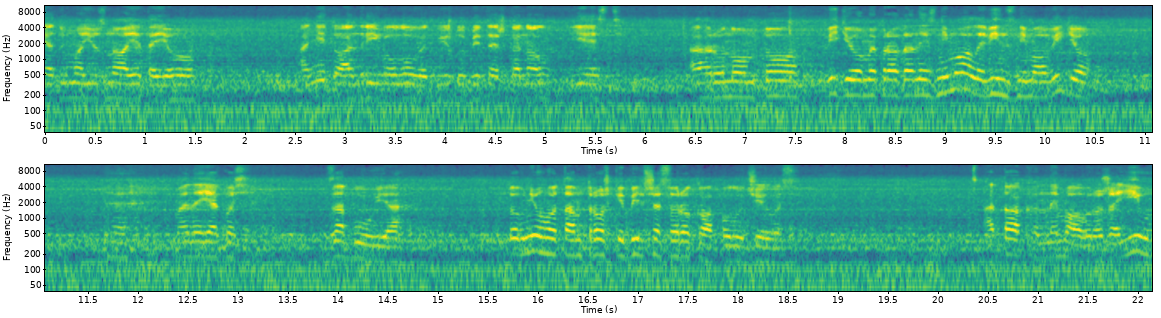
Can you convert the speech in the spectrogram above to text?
Я думаю, знаєте його. А ні, то Андрій Воловик в Ютубі теж канал є. Агроном, то відео ми, правда, не знімали, він знімав відео. Мене якось забув я. То в нього там трошки більше 40 вийшло. А так нема врожаїв,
